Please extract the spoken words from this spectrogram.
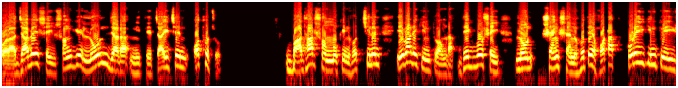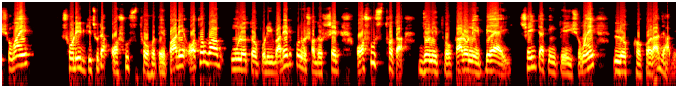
করা যাবে। সেই সঙ্গে লোন যারা নিতে চাইছেন, অথচ বাধার সম্মুখীন হচ্ছিলেন। এবারে কিন্তু আমরা দেখব সেই লোন স্যাংশন হতে হঠাৎ করেই কিন্তু এই সময়ে শরীর কিছুটা অসুস্থ হতে পারে অথবা মূলত পরিবারের কোনো সদস্যের অসুস্থতা জনিত কারণে ব্যয় সেইটা কিন্তু এই সময়ে লক্ষ্য করা যাবে।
